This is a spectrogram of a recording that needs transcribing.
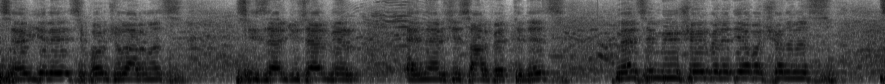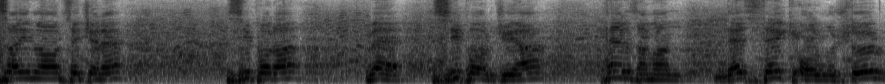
sevgili sporcularımız sizler güzel bir enerji sarf ettiniz. Mersin Büyükşehir Belediye Başkanımız Sayın Vahap Seçer'e spora ve sporcuya her zaman destek olmuştur.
